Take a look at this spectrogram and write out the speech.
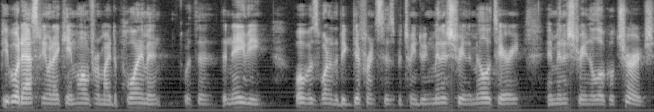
People would ask me when I came home from my deployment, with the, the Navy, what was one of the big differences between doing ministry in the military and ministry in the local church.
